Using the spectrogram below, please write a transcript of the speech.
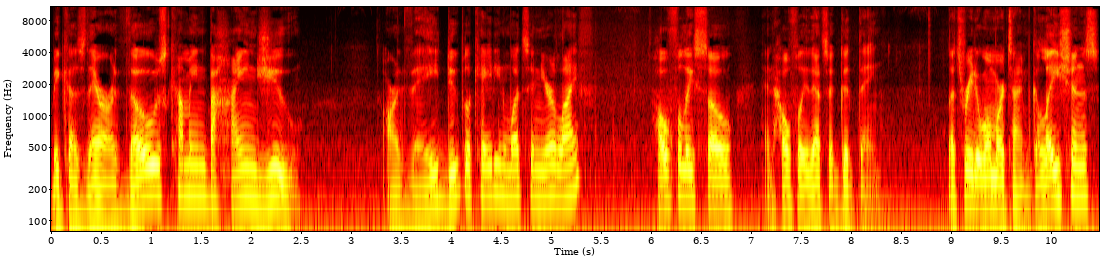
because there are those coming behind you are they duplicating what's in your life? Hopefully so, and hopefully that's a good thing. Let's read it one more time. Galatians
